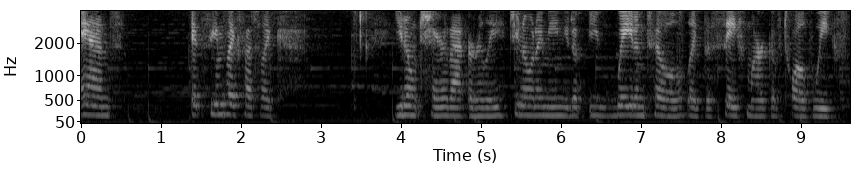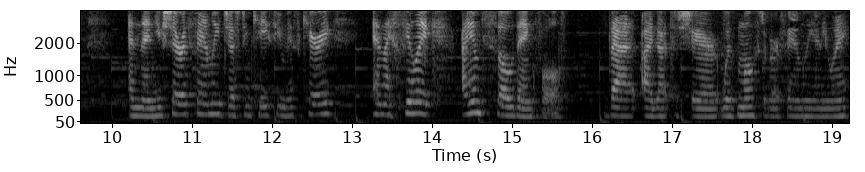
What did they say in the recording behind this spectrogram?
and it seems like such like you don't share that early. Do you know what I mean? You don't. You wait until like the safe mark of 12 weeks, and then you share with family just in case you miscarry. And I feel like I am so thankful that I got to share with most of our family anyway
